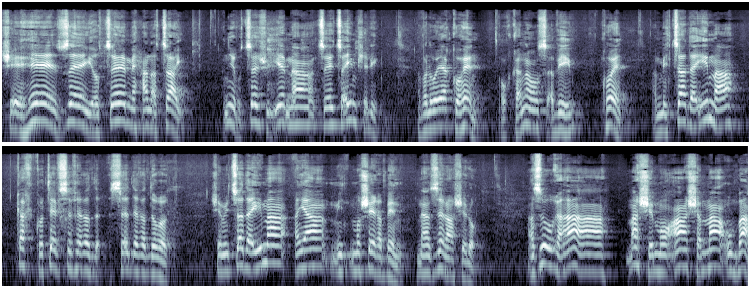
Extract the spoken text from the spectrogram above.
שיהא זה יוצא מחלציי. אני רוצה שהוא יהיה מהצאצאים שלי. אבל הוא היה כהן, אורקנוס אביו, כהן. מצד האימא, כך כותב ספר סדר הדורות, שמצד האימא היה משה רבנו, מהזרע שלו. אז הוא ראה מה שמועה שמע ובא.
